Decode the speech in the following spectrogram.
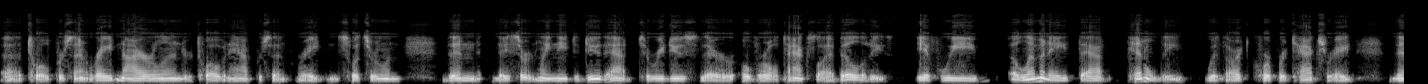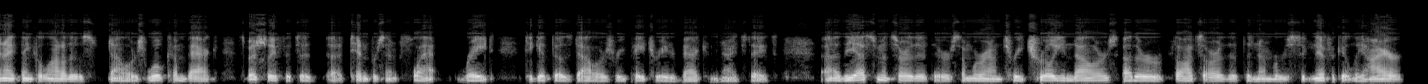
a 12% rate in Ireland or 12.5% rate in Switzerland, then they certainly need to do that to reduce their overall tax liabilities. If we eliminate that penalty with our corporate tax rate, then I think a lot of those dollars will come back, especially if it's a, a 10% flat rate to get those dollars repatriated back in the United States. Uh, the estimates are that they're somewhere around $3 trillion. Other thoughts are that the number is significantly higher,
